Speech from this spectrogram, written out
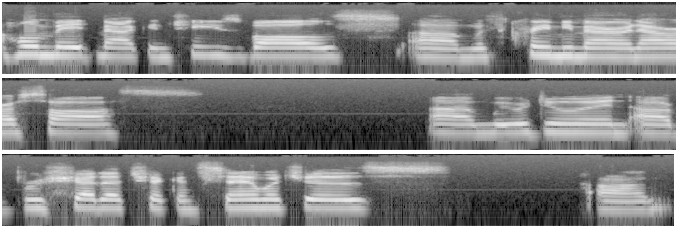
homemade mac and cheese balls um, with creamy marinara sauce um, we were doing uh, bruschetta chicken sandwiches, um,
